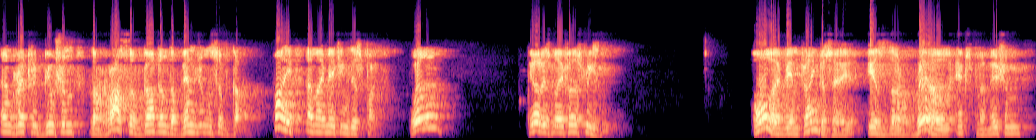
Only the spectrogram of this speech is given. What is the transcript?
and retribution, the wrath of God and the vengeance of God. Why am I making this point? Well, here is my first reason. All I've been trying to say is the real explanation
